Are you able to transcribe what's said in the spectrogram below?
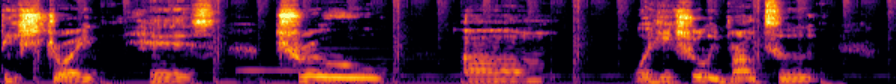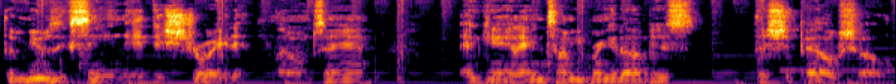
destroyed his true, um, what he truly brought to the music scene. It destroyed it. You know what I'm saying? Again, anytime you bring it up, is the Chappelle show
